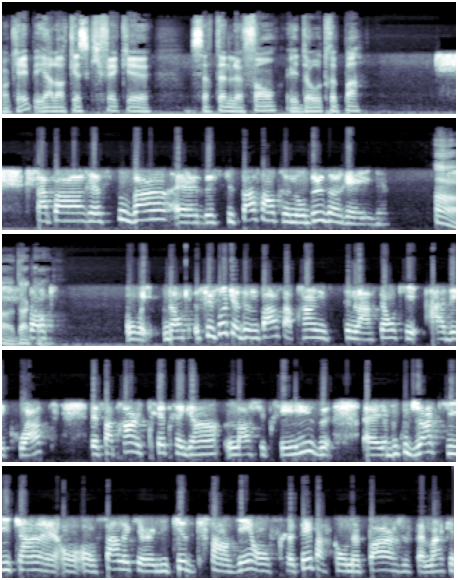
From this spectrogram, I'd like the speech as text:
OK. Et alors, qu'est-ce qui fait que certaines le font et d'autres pas? Ça part souvent euh, de ce qui se passe entre nos deux oreilles. Ah, d'accord. Oui. Donc, c'est sûr que d'une part, ça prend une stimulation qui est adéquate, mais ça prend un très, très grand lâcher prise. Euh, il y a beaucoup de gens qui, quand euh, on, sent qu'il y a un liquide qui s'en vient, on se retient parce qu'on a peur justement que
